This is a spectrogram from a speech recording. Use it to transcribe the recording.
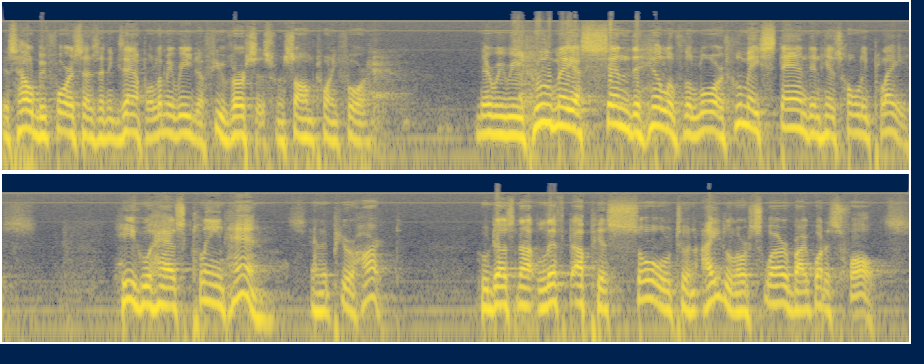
is held before us as an example. Let me read a few verses from Psalm 24. There we read, Who may ascend the hill of the Lord? Who may stand in his holy place? He who has clean hands and a pure heart, who does not lift up his soul to an idol or swear by what is false.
